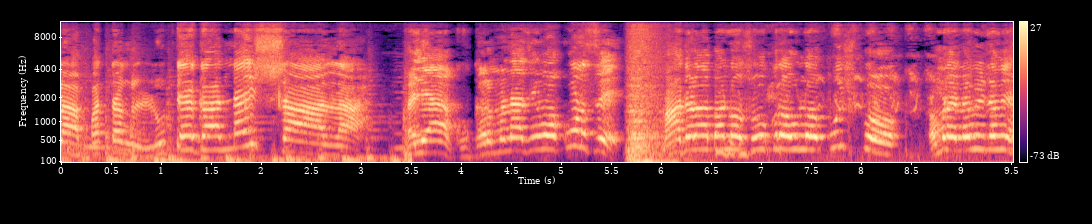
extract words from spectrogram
પેલા પતંગ લૂટેગા નહીં સાલા. અલ્યા કુકર્મના જેવો કોણ છે? માદળાબાનો છોકરો ઉલો પુષ્પો. હમણે નવી નવી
